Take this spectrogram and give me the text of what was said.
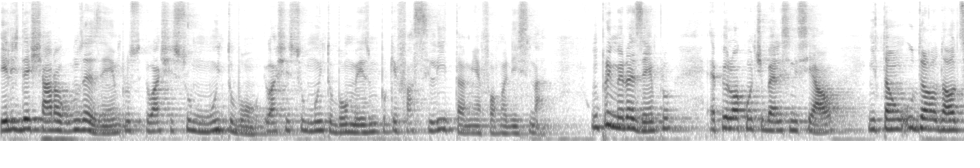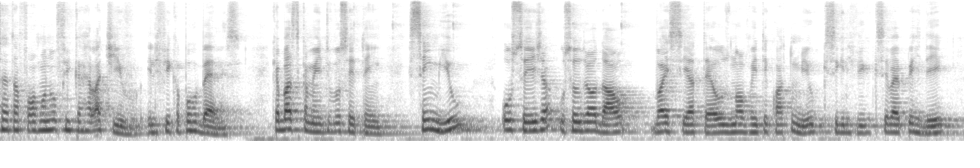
Eles deixaram alguns exemplos, eu acho isso muito bom, eu acho isso muito bom mesmo, porque facilita a minha forma de ensinar. Um primeiro exemplo é pelo account balance inicial, então o drawdown de certa forma não fica relativo, ele fica por balance, que é basicamente você tem 100 mil, ou seja, o seu drawdown vai ser até os 94 mil, que significa que você vai perder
